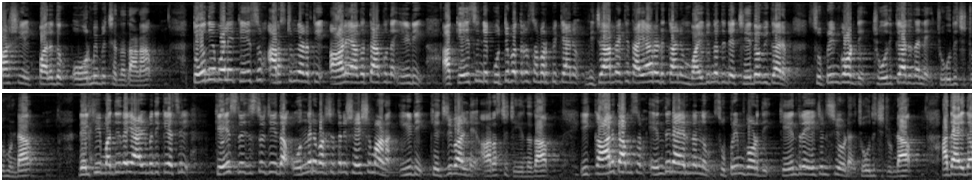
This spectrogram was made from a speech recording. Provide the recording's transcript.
ഭാഷയിൽ പലതും ഓർമ്മിപ്പിച്ചെന്നതാണ്. തോന്നിയ പോലെ കേസും അറസ്റ്റും നടത്തി ആളെ അകത്താക്കുന്ന ഇ ഡി ആ കേസിന്റെ കുറ്റപത്രം സമർപ്പിക്കാനും വിചാരണയ്ക്ക് തയ്യാറെടുക്കാനും വൈകുന്നതിന്റെ ഛേദോവികാരം സുപ്രീം കോടതി ചോദിക്കാതെ തന്നെ ചോദിച്ചിട്ടുമുണ്ട്. ഡൽഹി മദ്യനയ അഴിമതി കേസിൽ കേസ് രജിസ്റ്റർ ചെയ്ത ഒന്നര വർഷത്തിന് ശേഷമാണ് ഇ ഡി കെജ്രിവാളിനെ അറസ്റ്റ് ചെയ്യുന്നത്. ഈ കാലതാമസം എന്തിനായിരുന്നെന്നും സുപ്രീം കോടതി കേന്ദ്ര ഏജൻസിയോട് ചോദിച്ചിട്ടുണ്ട്. അതായത്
